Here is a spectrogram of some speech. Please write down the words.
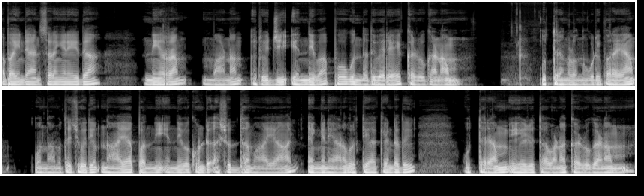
അപ്പോൾ അതിന്റെ ആൻസർ എങ്ങനെ എഴുതുക നിറം മണം രുചി എന്നിവ പോകുന്നത് വരെ കഴുകണം. ഉത്തരങ്ങളൊന്നും കൂടി പറയാം. ഒന്നാമത്തെ ചോദ്യം നായ പന്നി എന്നിവ കൊണ്ട് അശുദ്ധമായാൽ എങ്ങനെയാണ് വൃത്തിയാക്കേണ്ടത്? ഉത്തരം ഏഴ് തവണ കഴുകണം.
